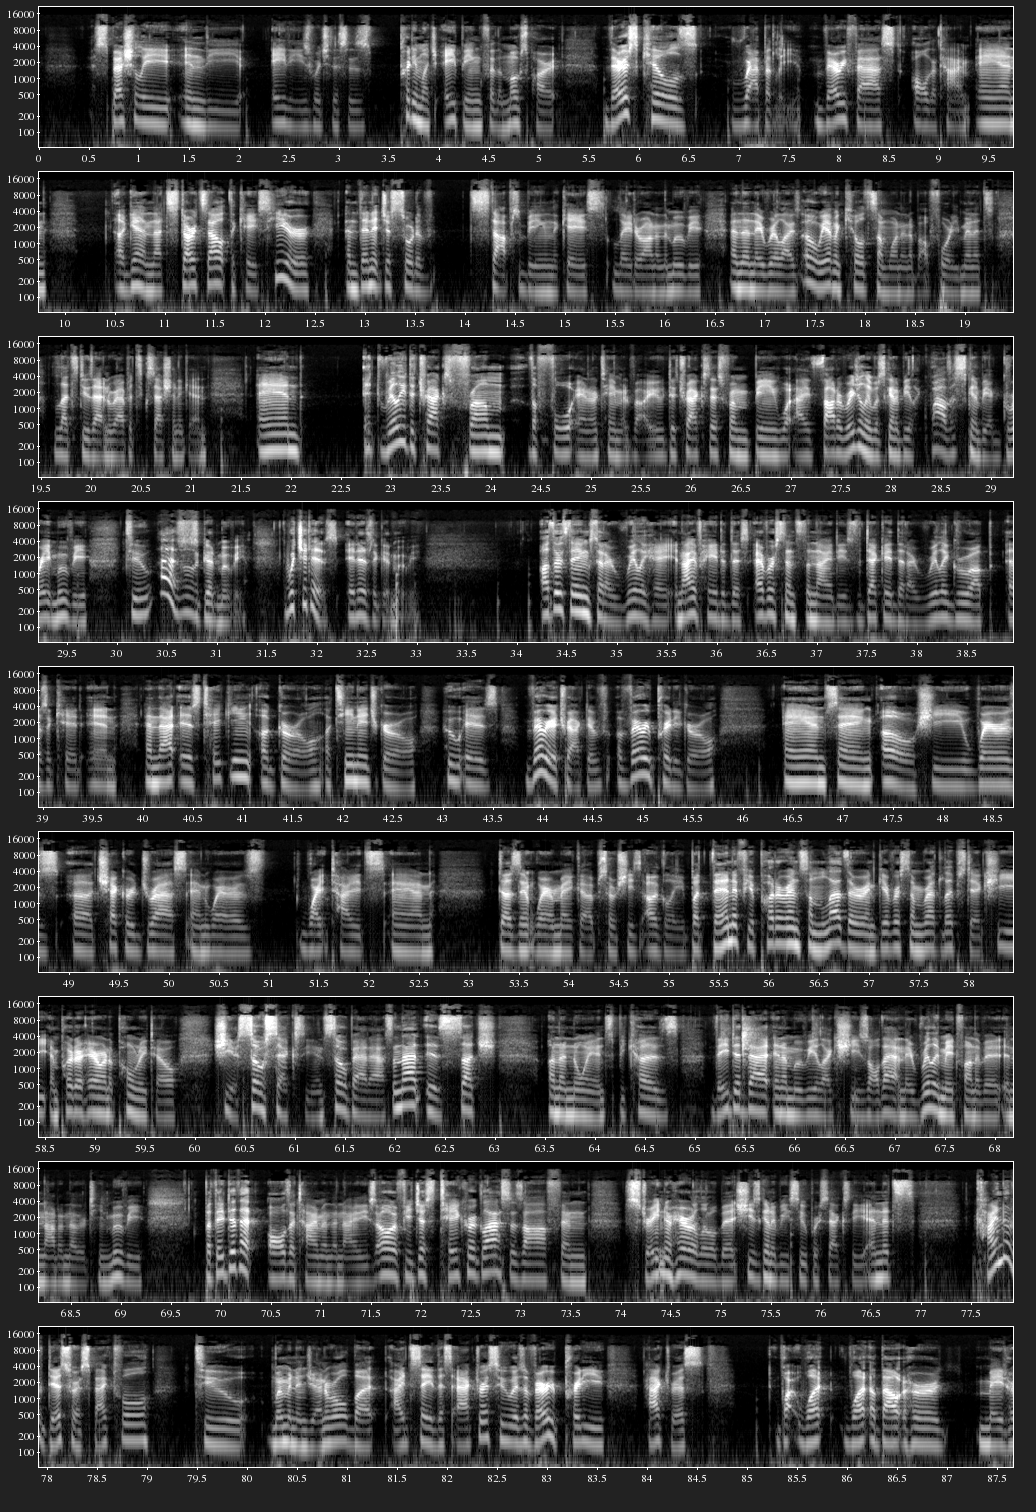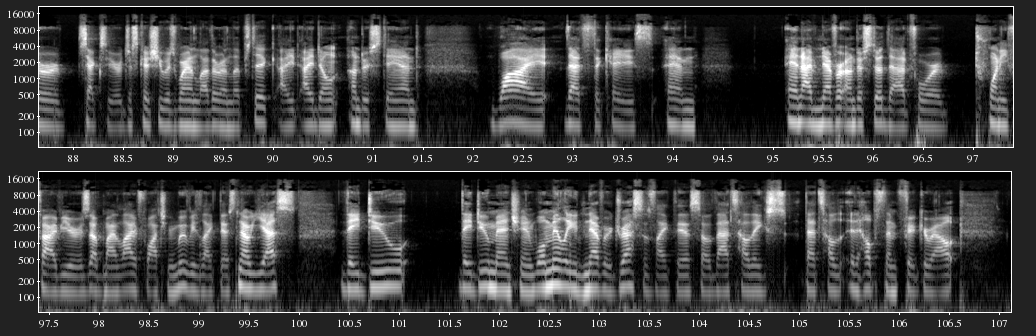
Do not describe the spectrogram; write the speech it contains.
especially in the 80s, which this is pretty much aping for the most part, there's kills rapidly, very fast, all the time. And again, that starts out the case here, and then it just sort of stops being the case later on in the movie. And then they realize, oh, we haven't killed someone in about 40 minutes. Let's do that in rapid succession again. And it really detracts from the full entertainment value. Detracts this from being what I thought originally was going to be like, wow, this is going to be a great movie, to, eh, this is a good movie. Which it is. It is a good movie. Other things that I really hate, and I've hated this ever since the 90s, the decade that I really grew up as a kid in, and that is taking a girl, a teenage girl, who is very attractive, a very pretty girl, and saying, oh, she wears a checkered dress and wears white tights and doesn't wear makeup, so she's ugly. But then if you put her in some leather and give her some red lipstick, she and put her hair in a ponytail, she is so sexy and so badass. And that is such an annoyance because they did that in a movie like She's All That and they really made fun of it in not another teen movie. But they did that all the time in the 90s. Oh, if you just take her glasses off and straighten her hair a little bit, she's going to be super sexy. And it's kind of disrespectful to women in general, but I'd say this actress, who is a very pretty actress, what what what about her made her sexier just because she was wearing leather and lipstick? I I don't understand why that's the case, and and I've never understood that for 25 years of my life watching movies like this. Now, yes, they do they do mention well Millie never dresses like this, so that's how they that's how it helps them figure out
